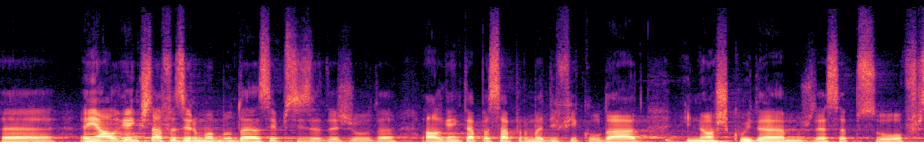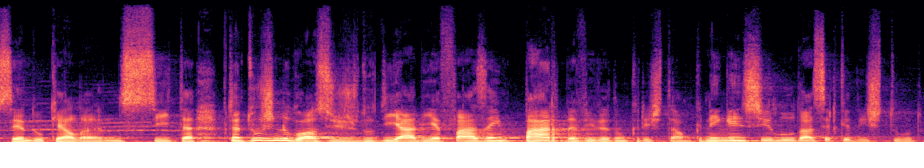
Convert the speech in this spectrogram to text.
uh, em alguém que está a fazer uma mudança e precisa de ajuda, alguém que está a passar por uma dificuldade e nós cuidamos dessa pessoa oferecendo o que ela necessita. Portanto, os negócios do dia a dia fazem parte da vida de um cristão, que ninguém se iluda acerca disto tudo.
